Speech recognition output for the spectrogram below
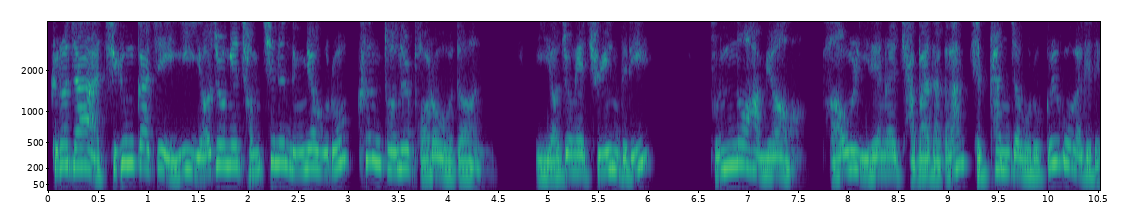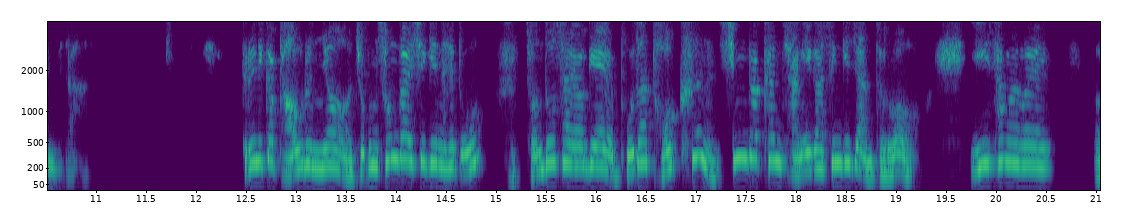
그러자 지금까지 이 여종의 점치는 능력으로 큰 돈을 벌어오던 이 여종의 주인들이 분노하며 바울 일행을 잡아다가 재판정으로 끌고 가게 됩니다. 그러니까 바울은요, 조금 성가시긴 해도 전도 사역에 보다 더 큰 심각한 장애가 생기지 않도록 이 상황을 어,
